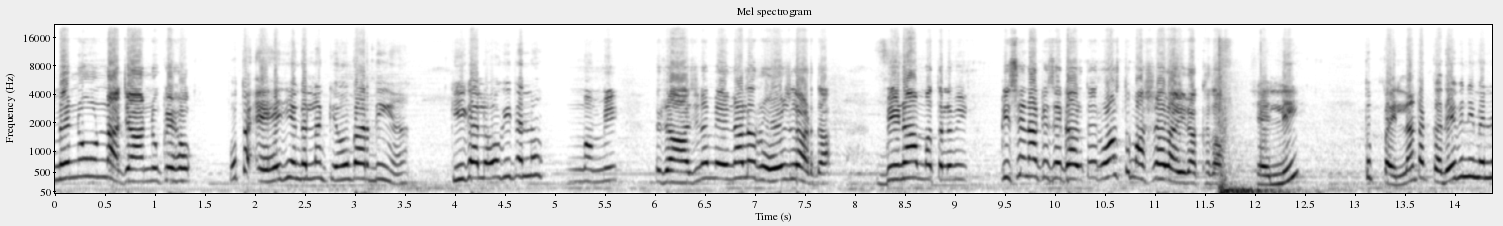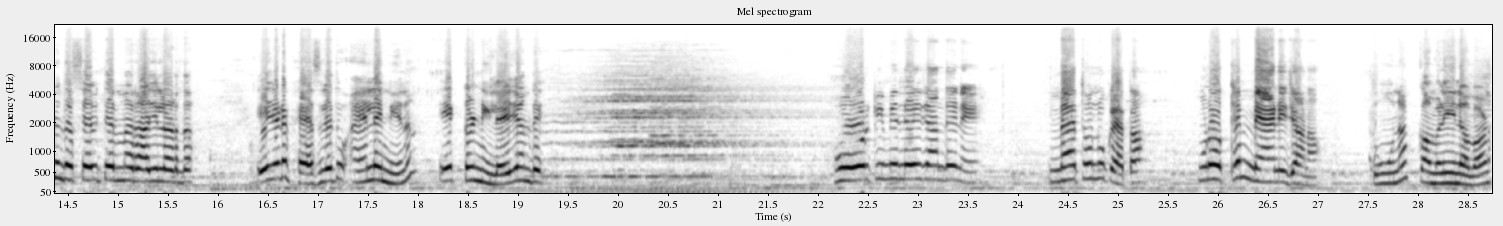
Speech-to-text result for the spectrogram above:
ਮੈਨੂੰ ਨਾ ਜਾਣ ਨੂੰ ਕਿਹੋ। ਉਹ ਤਾਂ ਇਹੋ ਜਿਹੀਆਂ ਗੱਲਾਂ ਕਿਉਂ ਕਰਦੀ ਆ? ਕੀ ਗੱਲ ਹੋ ਗਈ ਤੈਨੂੰ? ਮੰਮੀ ਰਾਜ ਨਾ ਮੇਰੇ ਨਾਲ ਰੋਜ਼ ਲੜਦਾ। ਬਿਨਾ ਮਤਲਬ ਹੀ ਕਿਸੇ ਨਾ ਕਿਸੇ ਗੱਲ ਤੇ ਰੋਜ਼ ਤਮਾਸ਼ਾ ਲਾਈ ਰੱਖਦਾ। ਸ਼ੈਲੀ ਤੂੰ ਪਹਿਲਾਂ ਤਾਂ ਕਦੇ ਵੀ ਨਹੀਂ ਮੈਨੂੰ ਦੱਸਿਆ ਵੀ ਤੇਰੇ ਨਾਲ ਰਾਜ ਲੜਦਾ। ਇਹ ਜਿਹੜੇ ਫੈਸਲੇ ਤੂੰ ਐ ਲੈਣੀ ਹੈ ਨਾ ਇਹ ਕਣ ਨਹੀਂ ਲਏ ਜਾਂਦੇ। ਹੋਰ ਕਿਵੇਂ ਲੈ ਜਾਂਦੇ ਨੇ? ਮੈਂ ਤੁਹਾਨੂੰ ਕਹਤਾ ਹੁਣ ਉੱਥੇ ਮੈਂ ਨਹੀਂ ਜਾਣਾ। ਤੂੰ ਨਾ ਕਮਲੀ ਨਾ ਬਣ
